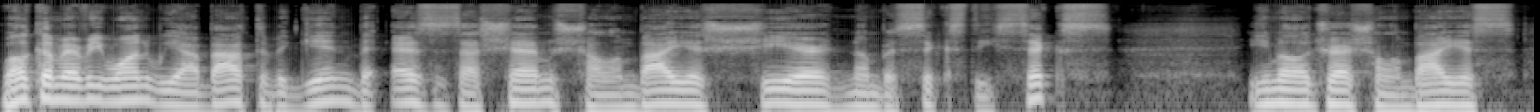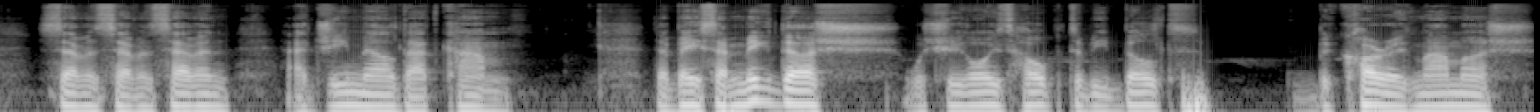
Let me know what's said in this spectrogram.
Welcome, everyone. We are about to begin Be'ezus Hashem Shalom Bayis Shir number 66. Email address Shalom shalombayis777 at gmail.com. The Beis Hamikdash, which we always hope to be built B'Korev Mamash,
